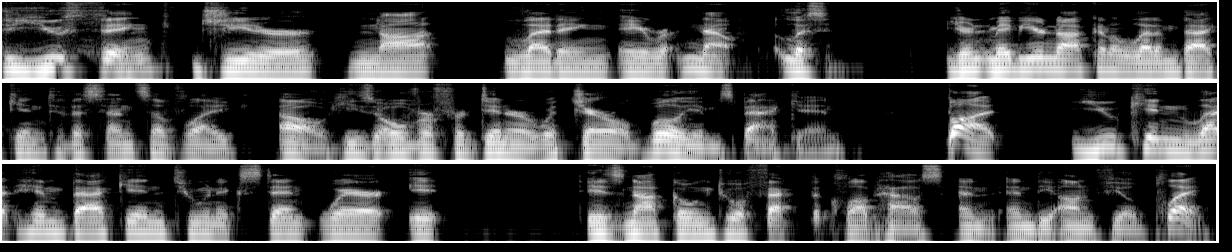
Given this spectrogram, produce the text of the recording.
Do you think Jeter not letting a... Now, listen, you're maybe you're not going to let him back into the sense of like, oh, he's over for dinner with Gerald Williams back in. But you can let him back in to an extent where it is not going to affect the clubhouse and, and the on-field play.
